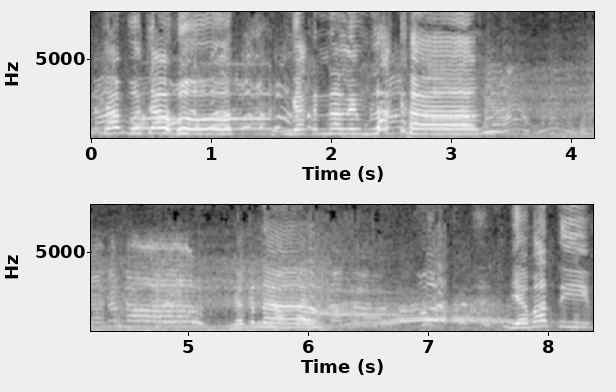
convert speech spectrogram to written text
cabut, cabut. Nggak kenal yang belakang. Nggak kenal. Nggak kenal. Dia mati.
